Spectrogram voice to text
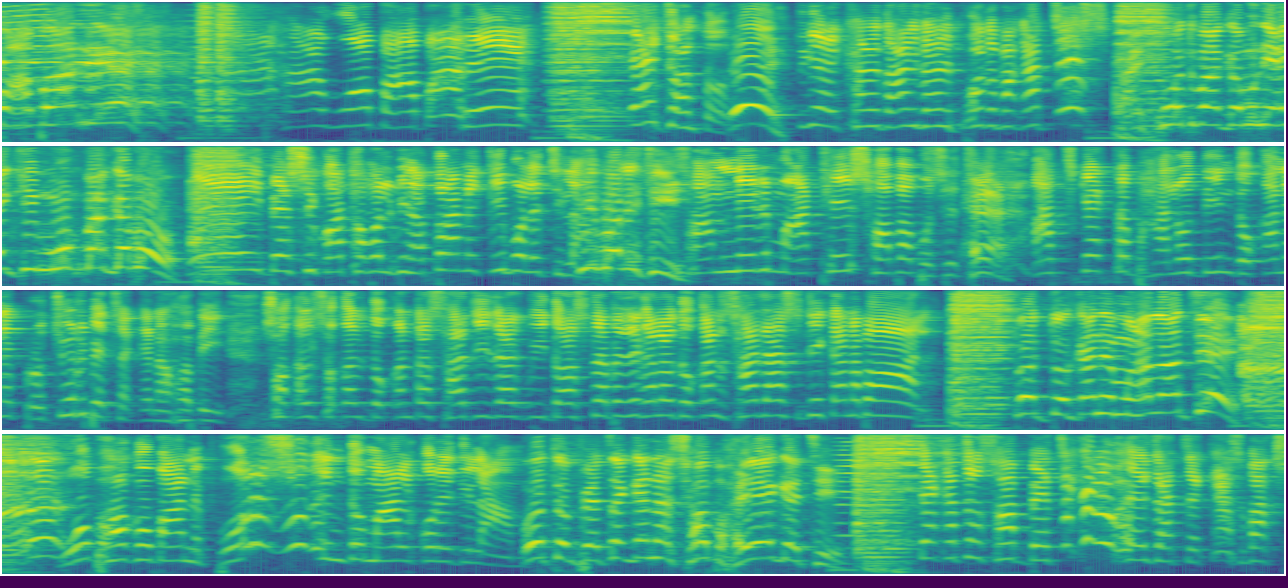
বাবা রে আহা, ও বাবা রে এই যন্তর এই! তুই এখানে দাঁড়িয়ে দাঁড়িয়ে পদ মাখাচ্ছিস আমি কোদ বাঁকাবো এই কি মুখ বাঁকাবো? এই বেশি কথা বলবি না তোর আমি কি বলেছিলাম? কি বলেছি? সামনের মাঠে সভা বসেছে। হ্যাঁ। আজকে একটা ভালো দিন দোকানে প্রচুর বেচা কেনা হবে। সকাল সকাল দোকানটা সাজিয়ে রাখবি দশটা বেজে গেল দোকান সাজাসনি কেন বল তোর দোকানে মাল আছে? ও ভগবান পরশু দিন তো মাল করে দিলাম। ও তো বেচা কেনা সব হয়ে গেছে। দেখেছ সব বেচা কেনা হয়ে যাচ্ছে ক্যাশ বাক্স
